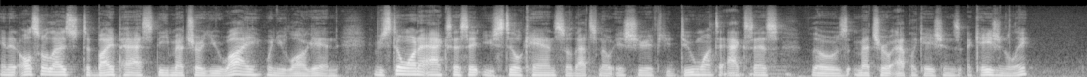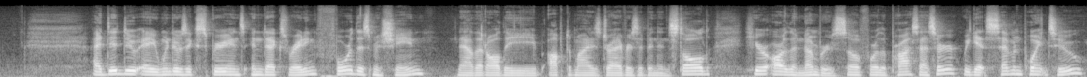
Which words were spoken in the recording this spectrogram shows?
And it also allows you to bypass the Metro UI when you log in. If you still want to access it, you still can, so that's no issue if you do want to access those Metro applications occasionally. I did do a Windows Experience Index rating for this machine. Now that all the optimized drivers have been installed, here are the numbers. So for the processor, we get 7.2,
